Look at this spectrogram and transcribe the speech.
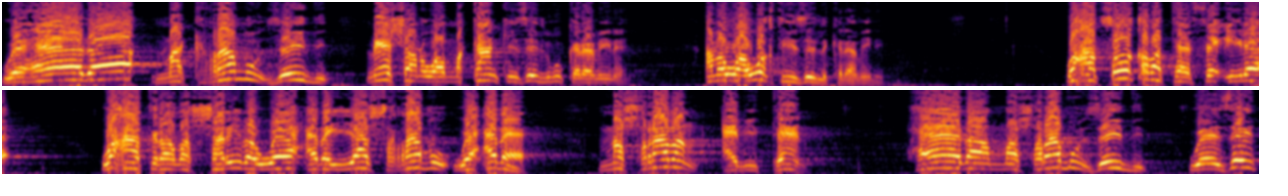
wa haadaa makramu zaydin meeshaana waa makaankii zayd lagu karaamaynayo ama waa waqtigii zayd la karaamaynayo waxaad soo qabataa facila waxaad tidhahdaa shariba waa caba yashrabu waa cabaa. Mashraban cabitaan. Haadaa mashrabu zaydin. Waa zayd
